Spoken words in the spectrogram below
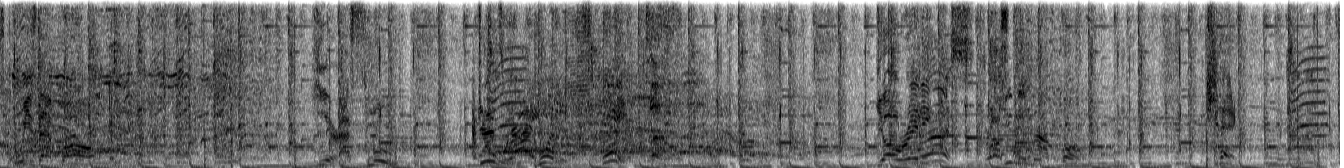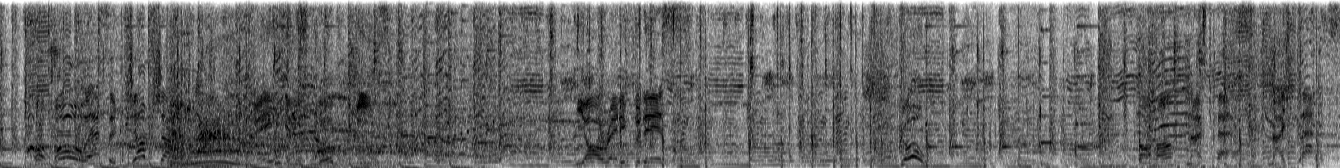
Squeeze that ball. Here, That's smooth. Do it. right. What it takes. Y'all ready? Yes, trust Give me. me my ball. Check. Oh, oh, that's a jump shot. Ooh, making it look easy. Y'all ready for this? Go. Nice pass. Nice pass.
